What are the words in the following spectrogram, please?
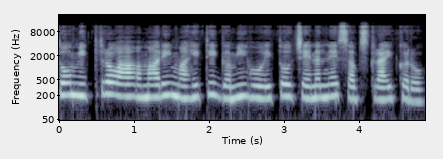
તો મિત્રો, આ અમારી માહિતી ગમી હોય તો ચેનલને સબસ્ક્રાઇબ કરો.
